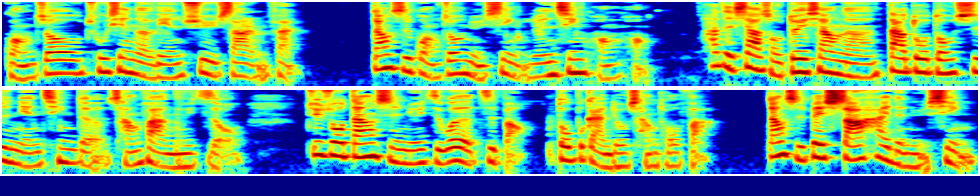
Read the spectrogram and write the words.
广州出现了连续杀人犯。当时广州女性人心惶惶，她的下手对象呢，大多都是年轻的长发女子哦。据说当时女子为了自保，都不敢留长头发。当时被杀害的女性，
